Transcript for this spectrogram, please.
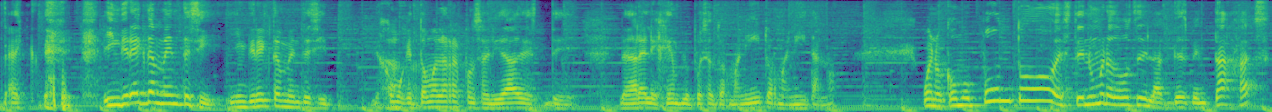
indirectamente sí, indirectamente sí. Es como Ajá. que toma la responsabilidad de, de- de dar el ejemplo pues a tu hermanito, hermanita, ¿no? Bueno, como punto este, número dos de las desventajas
